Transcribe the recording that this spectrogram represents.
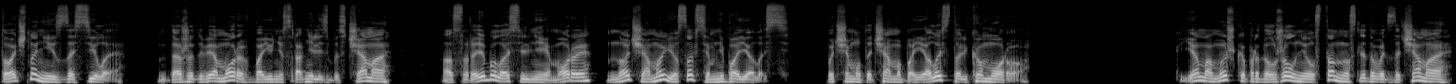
Точно не из-за силы. Даже две Моры в бою не сравнились бы с Чама, а Сурей была сильнее Моры, но Чама её совсем не боялась. Почему-то Чама боялась только Мору. Кьяма-мышка продолжал неустанно следовать за Чама.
